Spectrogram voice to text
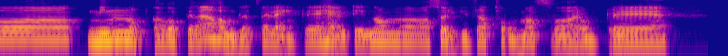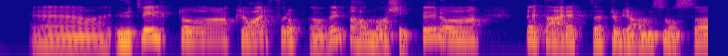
Og min oppgave oppi det handlet vel egentlig hele tiden om å sørge for at Thomas var ordentlig eh, uthvilt og klar for oppgaver, for han var skipper. Og dette er et program som også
